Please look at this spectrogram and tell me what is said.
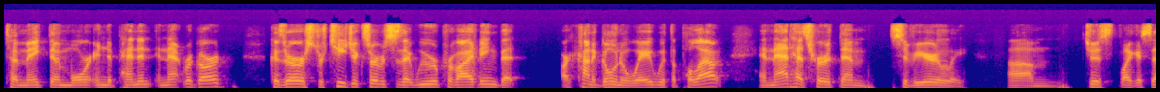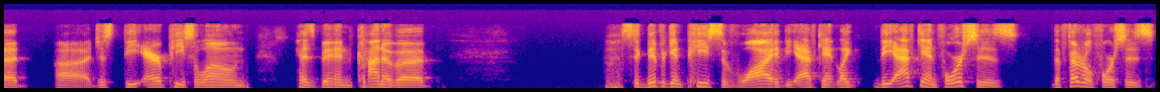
to make them more independent in that regard, because there are strategic services that we were providing that are kind of going away with the pullout, and that has hurt them severely. Um, just like I said, uh, just the air piece alone has been kind of a significant piece of why the Afghan, like the Afghan forces, the federal forces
